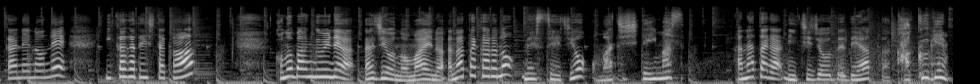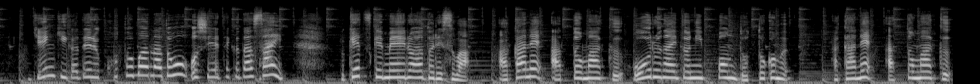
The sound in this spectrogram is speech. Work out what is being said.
茜のね、いかがでしたか？この番組ではラジオの前のあなたからのメッセージをお待ちしています。あなたが日常で出会った格言、元気が出る言葉などを教えてください。受付メールアドレスは、あかねアットマークオールナイトニッポンドットコム、あかねアットマーク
